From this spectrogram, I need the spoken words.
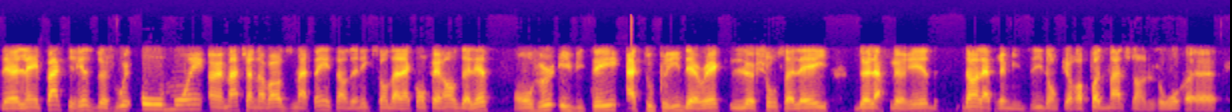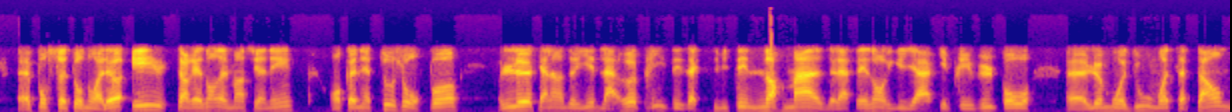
l'impact risque de jouer au moins un match à 9 heures du matin, étant donné qu'ils sont dans la conférence de l'Est. On veut éviter à tout prix, Derek, le chaud soleil de la Floride dans l'après-midi. Donc, il n'y aura pas de match dans le jour euh, euh, pour ce tournoi-là. Et tu as raison de le mentionner, on connaît toujours pas le calendrier de la reprise des activités normales de la saison régulière qui est prévue pour le mois d'août, au mois de septembre.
